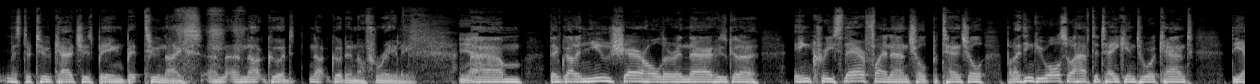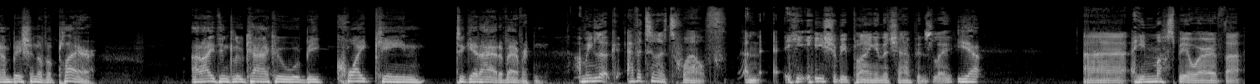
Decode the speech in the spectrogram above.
Mr. Two Couches being a bit too nice and, and not good, not good enough, really. Yeah. Um, they've got a new shareholder in there who's going to increase their financial potential, but I think you also have to take into account the ambition of a player. And I think Lukaku would be quite keen to get out of Everton. I mean, look, Everton are 12th, and he, he should be playing in the Champions League. Yeah. Uh, he must be aware of that.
